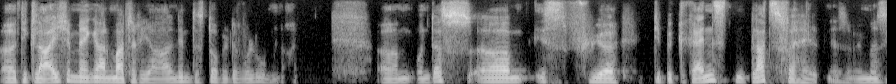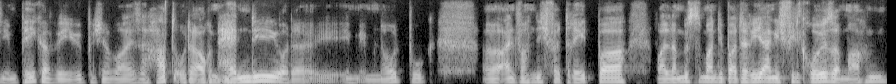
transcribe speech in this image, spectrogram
äh, die gleiche Menge an Material nimmt das doppelte Volumen ein. Ähm, und das ähm, ist für die begrenzten Platzverhältnisse, wie man sie im Pkw üblicherweise hat oder auch im Handy oder im, im Notebook, äh, einfach nicht vertretbar, weil dann müsste man die Batterie eigentlich viel größer machen.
